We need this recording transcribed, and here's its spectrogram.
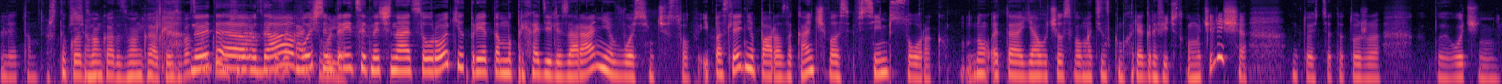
летом. Что такое от звонка до звонка? То есть ну это, да, в 8.30 начинаются уроки, при этом мы приходили заранее в 8 часов, и последняя пара заканчивалась в 7.40. Ну, это я училась в Алматинском хореографическом училище, ну, то есть это тоже как бы очень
